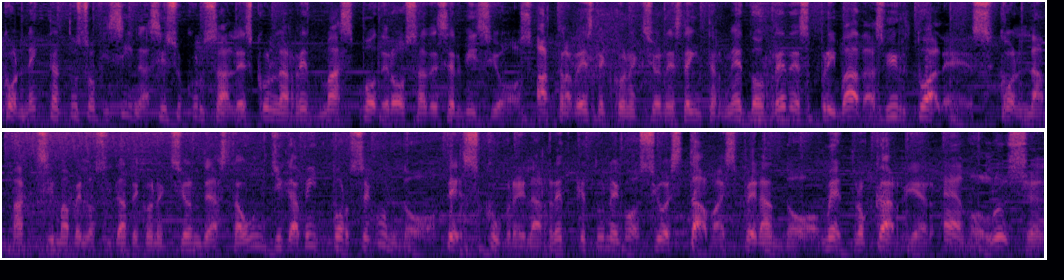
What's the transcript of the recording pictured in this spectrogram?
Conecta tus oficinas y sucursales con la red más poderosa de servicios a través de conexiones de Internet o redes privadas virtuales con la máxima velocidad de conexión de hasta un gigabit por segundo. Descubre la red que tu negocio estaba esperando. Metro Carrier Evolution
